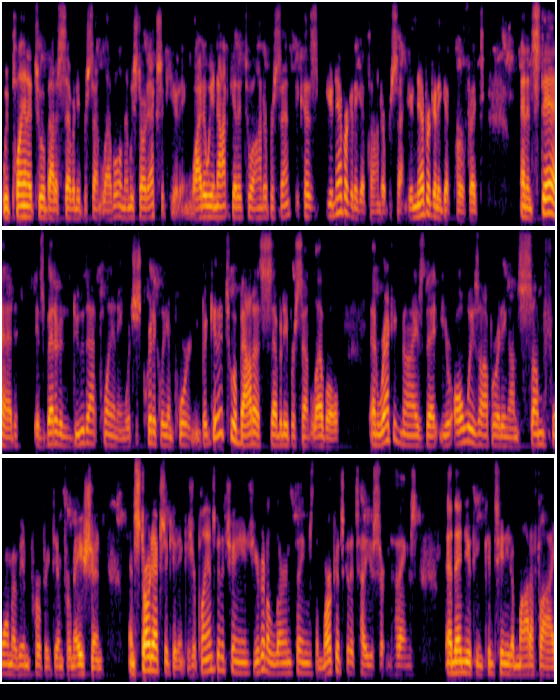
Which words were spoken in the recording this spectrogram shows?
we plan it to about a 70% level and then we start executing. Why do we not get it to 100% because you're never going to get to 100% you're never going to get perfect. And instead it's better to do that planning which is critically important but get it to about a 70% level and recognize that you're always operating on some form of imperfect information and start executing because your plan's going to change you're going to learn things the market's going to tell you certain things and then you can continue to modify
